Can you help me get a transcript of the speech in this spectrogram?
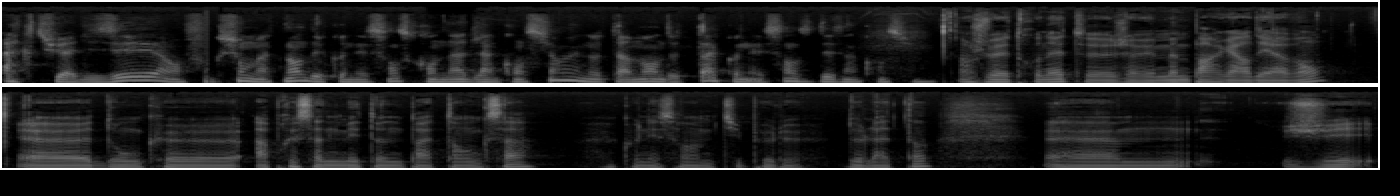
actualisée en fonction maintenant des connaissances qu'on a de l'inconscient et notamment de ta connaissance des inconscients? Alors, je vais être honnête, euh, j'avais même pas regardé avant. donc, après, ça ne m'étonne pas tant que ça, connaissant un petit peu le de latin. Euh, j'ai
